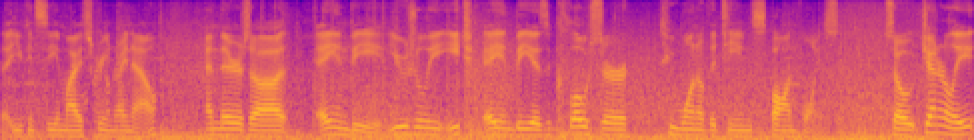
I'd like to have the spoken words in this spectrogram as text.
that you can see in my screen right now and there's uh, A and B. Usually each A and B is closer to one of the team's spawn points. So generally,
